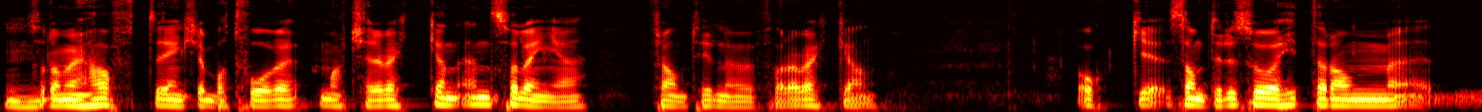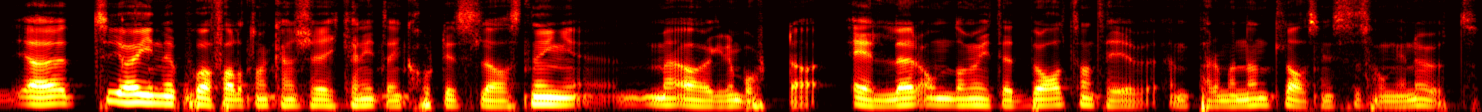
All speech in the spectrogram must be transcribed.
Mm. Så de har haft egentligen bara två matcher i veckan än så länge, fram till nu förra veckan. Och eh, samtidigt så hittar de, eh, jag, jag är inne på i alla fall att de kanske kan hitta en korttidslösning med Ögren borta, eller om de hittar ett bra alternativ, en permanent lösning säsongen ut.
